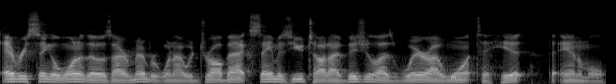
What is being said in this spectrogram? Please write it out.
every single one of those, I remember when I would draw back, same as you, Todd, I visualize where I want to hit the animal.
